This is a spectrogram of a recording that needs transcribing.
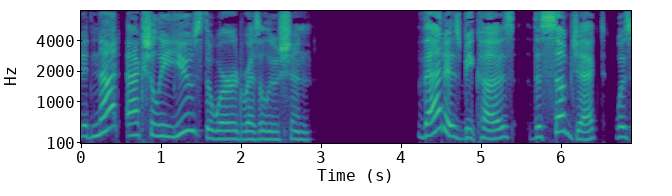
did not actually use the word resolution. That is because the subject was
